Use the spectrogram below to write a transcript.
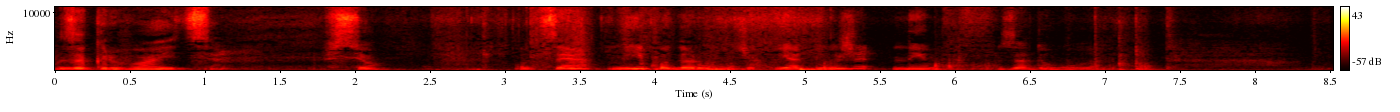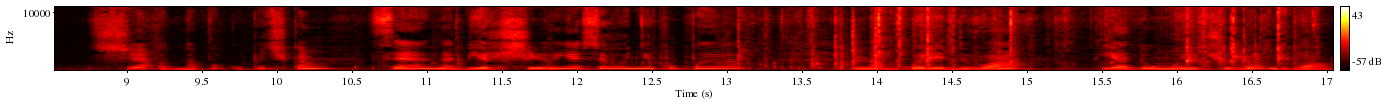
закривається. Все. Оце мій подарунок. Я дуже ним задоволена. Ще одна покупочка. Це набір шил я сьогодні купила. В наборі два. Я думаю, чого два?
